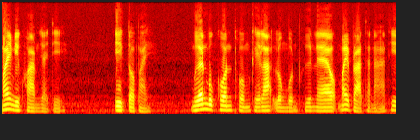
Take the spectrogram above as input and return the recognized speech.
ไม่มีความใหญ่ดี อีกต่อไป เหมือนบุคคลถมเคละลงบนพื้นแล้วไม่ปรารถนาที่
